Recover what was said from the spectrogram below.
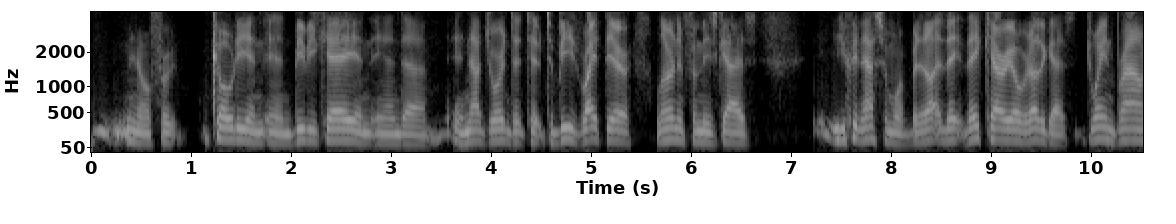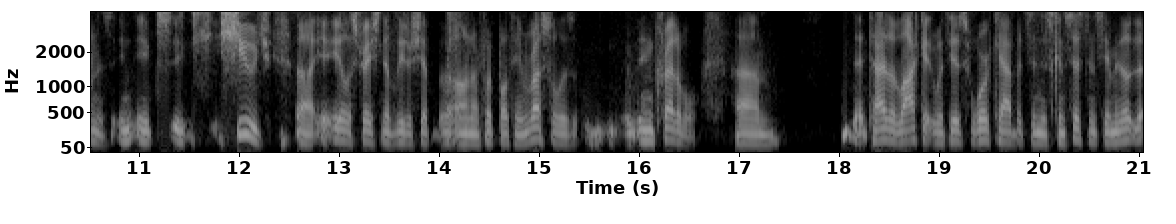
you know, for Cody and, and BBK and and uh, and now Jordyn to, to, to be right there learning from these guys. You couldn't ask for more, but they, they carry over to other guys. Duane Brown is a huge uh, illustration of leadership on our football team. Russell is incredible. Um, Tyler Lockett with his work habits and his consistency. I mean,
